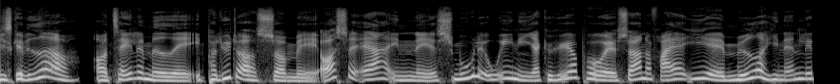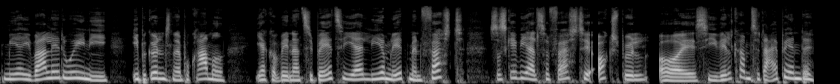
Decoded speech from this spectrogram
Vi skal videre og tale med øh, et par lyttere, som øh, også er en øh, smule uenige. Jeg kan høre på Søren og Freja, I møder hinanden lidt mere. I var lidt uenige i begyndelsen af programmet. Jeg vender tilbage til jer lige om lidt, men først, så skal vi altså først til Oksbøl og sige velkommen til dig, Bente.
